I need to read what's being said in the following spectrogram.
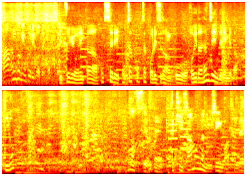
다 한국인 소리거든요. 이쪽에 오니까 확실히 복작복작 거리지도 않고 거의 다 현지인들입니다. 이거? 주세요. 네, 대충 싸먹는 음식인 것 같은데.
